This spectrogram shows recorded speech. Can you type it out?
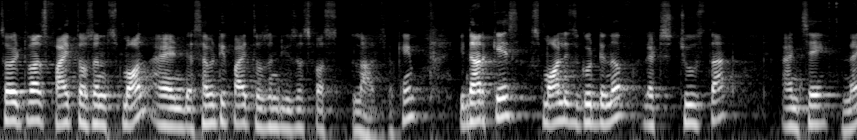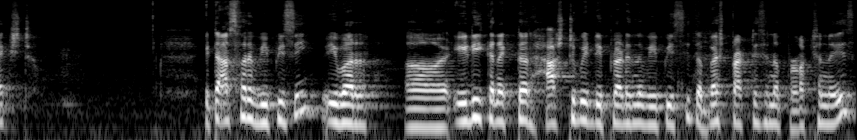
So it was 5000 small and 75000 users was large okay? In our case small is good enough. Let's choose that and say next. It asks for a vpc your uh, AD connector has to be deployed in the VPC. The best practice in a production is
